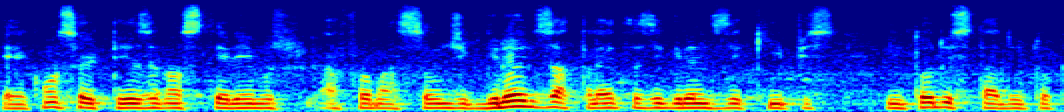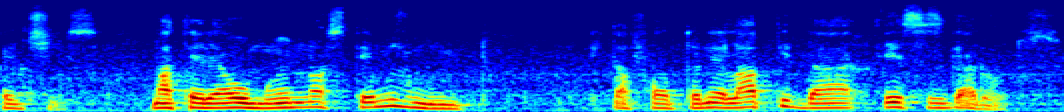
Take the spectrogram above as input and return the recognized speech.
é, com certeza nós teremos a formação de grandes atletas e grandes equipes em todo o estado do Tocantins. Material humano nós temos muito. O que está faltando é lapidar esses garotos.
